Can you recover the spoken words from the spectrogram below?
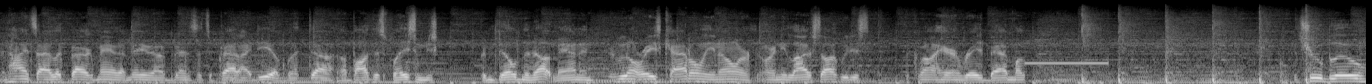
in hindsight, I look back, man, that may not have been such a bad idea. But uh, I bought this place and we just been building it up, man. And we don't raise cattle, you know, or, or any livestock. We just come out here and raise bad mother. The true blue,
